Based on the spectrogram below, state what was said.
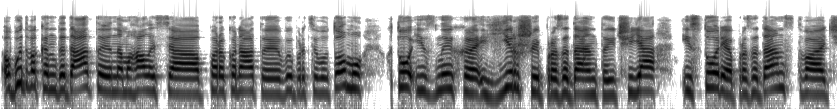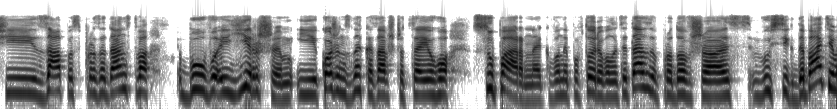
обидва кандидати намагалися переконати виборців у тому, хто із них гірший президент, чия історія президентства чи запис президентства був гіршим. І кожен з них казав, що це його суперник. Вони повторювали ці тези впродовж е, усіх дебатів.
